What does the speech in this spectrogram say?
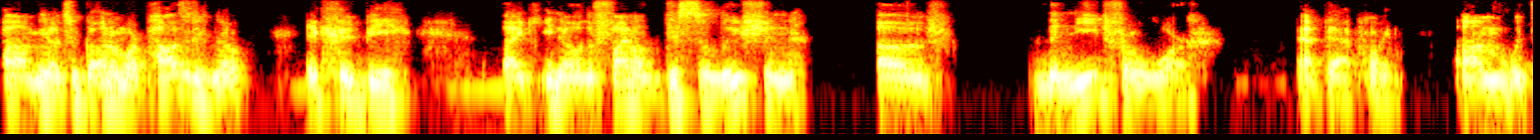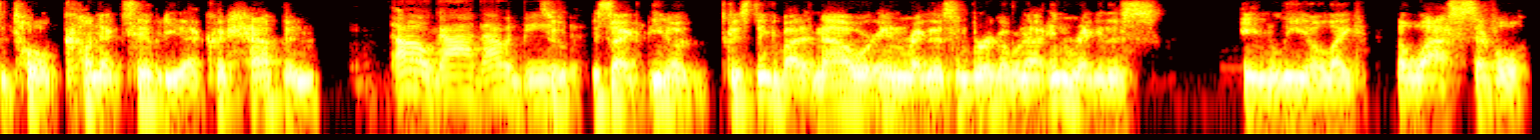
Um, you know, to go on a more positive note, it could be like you know the final dissolution of the need for war at that point um, with the total connectivity that could happen. Oh um, God, that would be. So it's like you know, because think about it. Now we're in Regulus and Virgo. We're not in Regulus in Leo, like the last several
